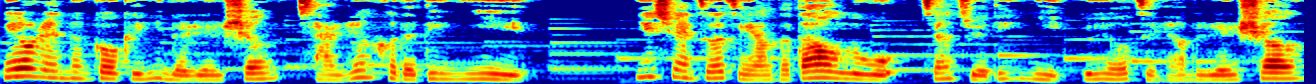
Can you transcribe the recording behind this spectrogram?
没有人能够给你的人生下任何的定义。你选择怎样的道路，将决定你拥有怎样的人生。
